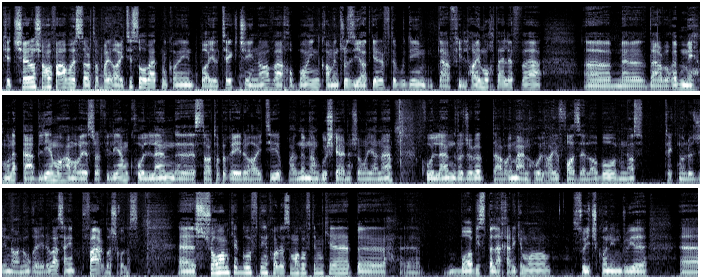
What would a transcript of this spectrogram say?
که چرا شما فقط با استارتاپ های IT صحبت می‌کنید biotech چی اینا؟ و خب ما این کامنت رو زیاد گرفته بودیم در field های مختلف و در واقع مهمون قبلی ما هم آقای اسرافیلی هم کلا استارتاپ غیر آیتی نمی‌دونم گوش کردین شما یا نه کلا راجع در واقع منحول های فاضلاب و اینا تکنولوژی نانو و غیره و اصلا فرق داشت خلاص شما هم که گفتین خلاص ما گفتیم که بابیست بالاخره که ما سویچ کنیم روی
